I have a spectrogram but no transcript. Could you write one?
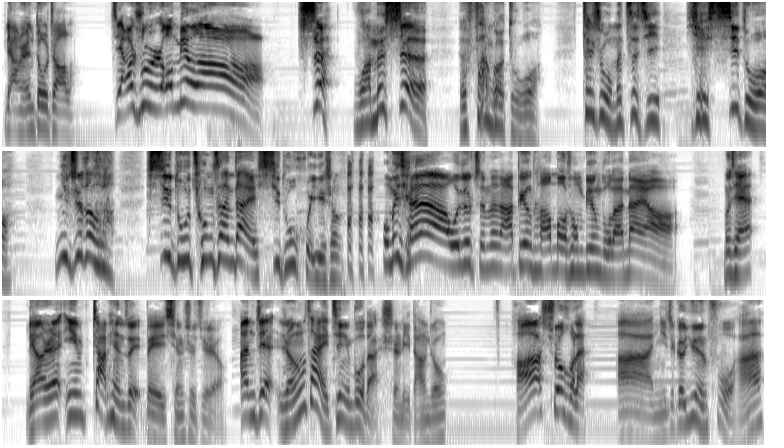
两人都招了。家属饶命啊！是我们是贩过毒，但是我们自己也吸毒。你知道的，吸毒穷三代，吸毒毁一生。我没钱啊，我就只能拿冰糖冒充冰毒来卖啊。目前。两人因诈骗罪被刑事拘留，案件仍在进一步的审理当中。好，说回来啊，你这个孕妇啊，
